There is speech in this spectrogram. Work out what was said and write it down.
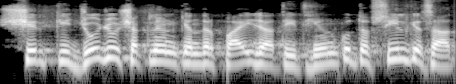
شرک کی جو جو شکلیں ان کے اندر پائی جاتی تھیں، ان کو تفصیل کے ساتھ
